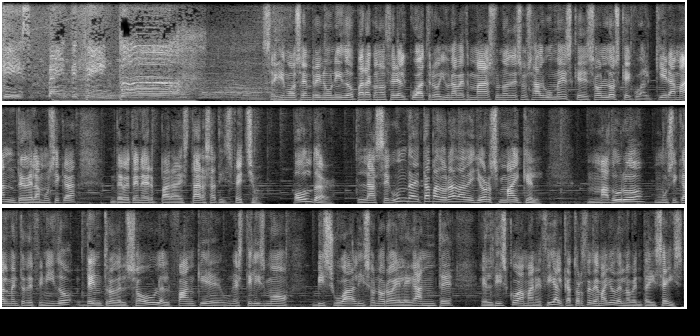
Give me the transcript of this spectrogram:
Kiss 25. Seguimos en Reino Unido para conocer el 4 y una vez más uno de esos álbumes que son los que cualquier amante de la música debe tener para estar satisfecho. Older, la segunda etapa dorada de George Michael. Maduro, musicalmente definido, dentro del soul, el funky, un estilismo visual y sonoro elegante. El disco amanecía el 14 de mayo del 96.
